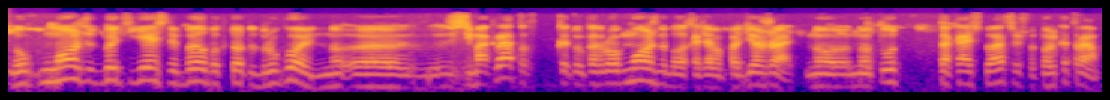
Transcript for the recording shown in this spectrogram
ну, может быть, если был бы кто-то другой но, э, из демократов, который, которого можно было хотя бы поддержать, но, но тут такая ситуация, что только Трамп.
